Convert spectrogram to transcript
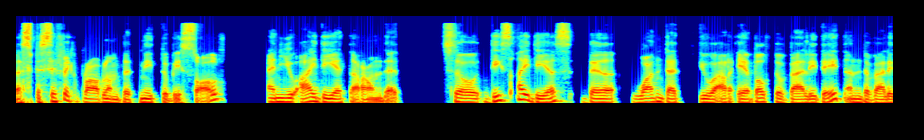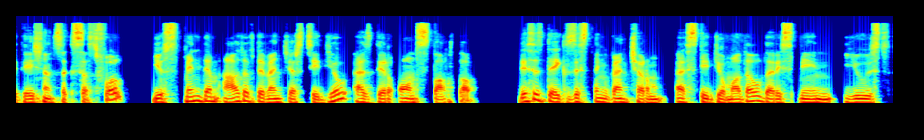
a specific problem that need to be solved and you ideate around it. So these ideas, the one that you are able to validate and the validation successful, you spin them out of the venture studio as their own startup. This is the existing venture uh, studio model that is being used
